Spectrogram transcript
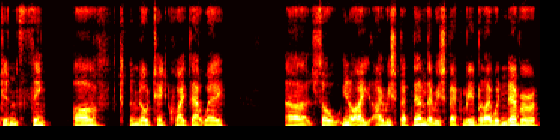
didn't think of to notate quite that way. Uh, so, you know, I, I respect them, they respect me, but I would never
